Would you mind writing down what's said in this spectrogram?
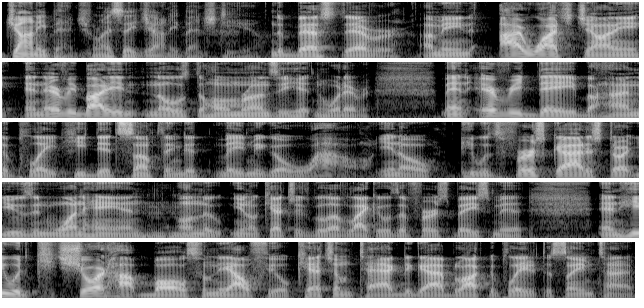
Johnny Bench. When I say Johnny Bench to you, the best ever. I mean, I watch Johnny, and everybody knows the home runs he hit and whatever. Man, every day behind the plate, he did something that made me go, "Wow!" You know, he was the first guy to start using one hand mm-hmm. on the you know catcher's glove like it was a first base mitt, and he would short hop balls from the outfield, catch them, tag the guy, block the plate at the same time.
